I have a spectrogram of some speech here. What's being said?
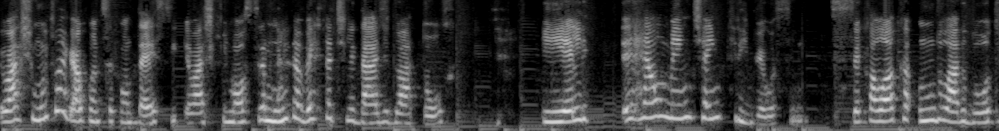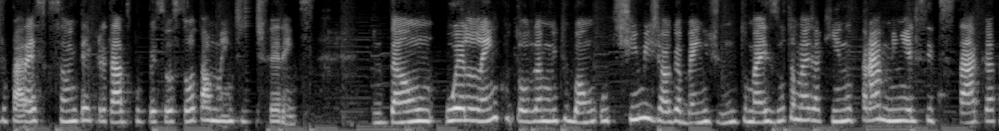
Eu acho muito legal quando isso acontece. Eu acho que mostra muita versatilidade do ator. E ele realmente é incrível, assim. Se você coloca um do lado do outro, parece que são interpretados por pessoas totalmente diferentes. Então, o elenco todo é muito bom, o time joga bem junto, mas o Tomás Aquino, para mim, ele se destaca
